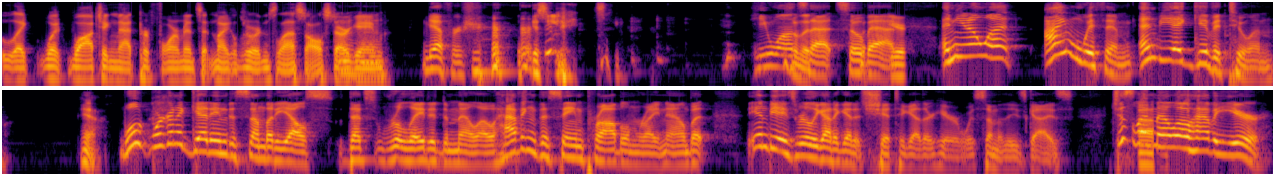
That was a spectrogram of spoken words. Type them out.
like what watching that performance at Michael Jordan's last All-Star Mhm. game. yeah, for sure. he- wants the- that so bad. And you know what? I'm with him. NBA, give it to him. yeah. We'll, we're going to get into somebody else that's related to Melo having the same problem right now, but the NBA's really got to get its shit together here with some of these guys. Just let Uh, Melo have a year.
